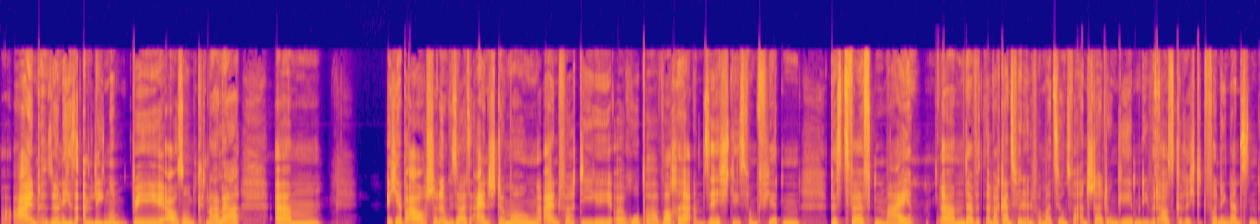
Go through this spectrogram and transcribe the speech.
ein persönliches Anliegen und B, auch so ein Knaller. Ähm, ich habe auch schon irgendwie so als Einstimmung einfach die Europa-Woche an sich, die ist vom 4. bis 12. Mai. Ähm, da wird es einfach ganz viele Informationsveranstaltungen geben, die wird ausgerichtet von den ganzen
